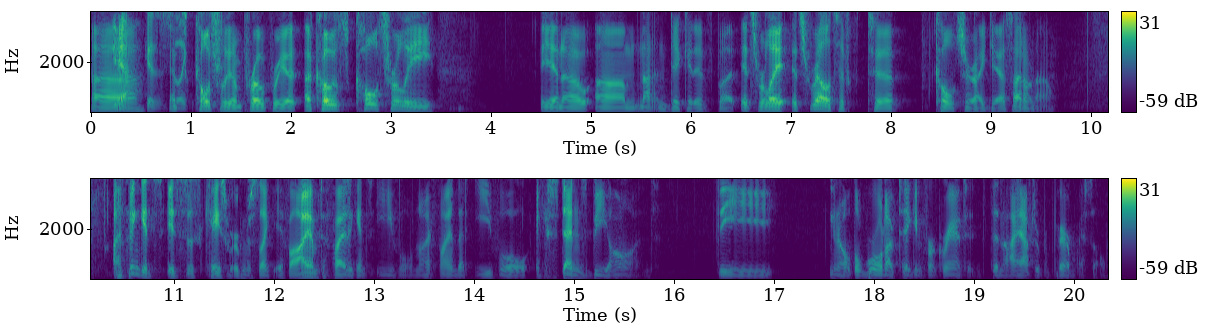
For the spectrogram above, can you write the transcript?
Uh, Yeah, 'cause it's it's like- culturally appropriate, a cul- culturally, you know, um, not indicative, but it's relate, it's relative to culture, I guess. I don't know. I think it's it's this case where I'm just like, if I am to fight against evil, and I find that evil extends beyond the, you know, the world I've taken for granted, then I have to prepare myself.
